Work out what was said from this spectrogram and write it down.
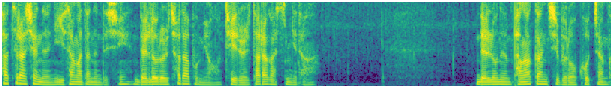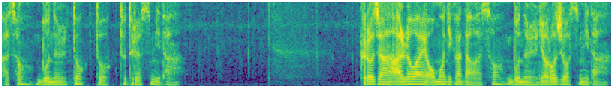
파트라시는 이상하다는 듯이 넬로를 쳐다보며 뒤를 따라갔습니다. 넬로는 방앗간 집으로 곧장 가서 문을 똑똑 두드렸습니다. 그러자 알로와의 어머니가 나와서 문을 열어주었습니다.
